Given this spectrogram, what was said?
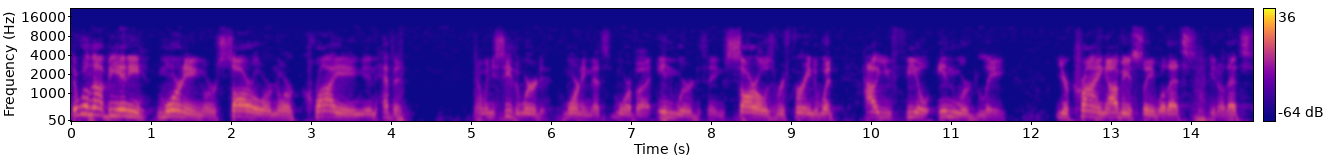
there will not be any mourning or sorrow or nor crying in heaven. Now, when you see the word mourning, that's more of an inward thing. Sorrow is referring to what, how you feel inwardly. You're crying, obviously. Well, that's, you know, that's,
